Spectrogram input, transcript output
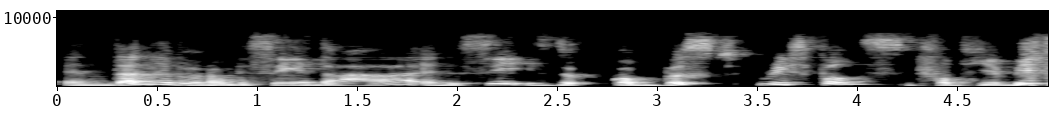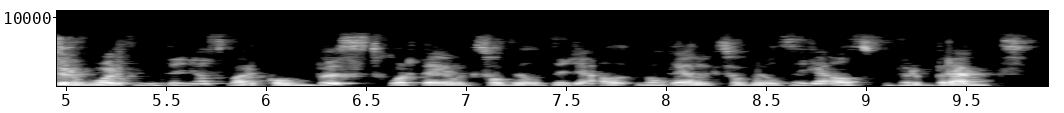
En dan hebben we nog de C en de H. En de C is de combust response. Ik vond geen beter woord in het Engels, maar combust wordt eigenlijk zoveel zeggen, wil eigenlijk zoveel zeggen als verbrand.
